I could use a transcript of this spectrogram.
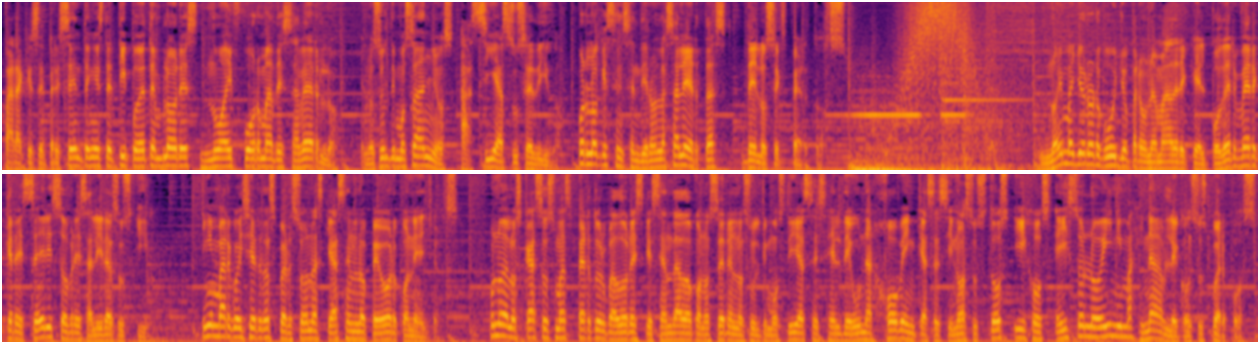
para que se presenten este tipo de temblores no hay forma de saberlo. En los últimos años así ha sucedido, por lo que se encendieron las alertas de los expertos. No hay mayor orgullo para una madre que el poder ver crecer y sobresalir a sus hijos. Sin embargo, hay ciertas personas que hacen lo peor con ellos. Uno de los casos más perturbadores que se han dado a conocer en los últimos días es el de una joven que asesinó a sus dos hijos e hizo lo inimaginable con sus cuerpos.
